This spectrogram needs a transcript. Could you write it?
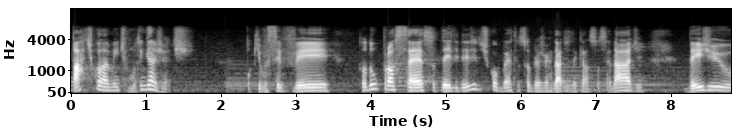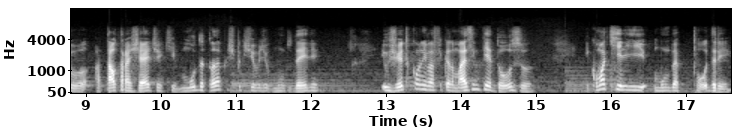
particularmente muito engajante. Porque você vê todo o processo dele, desde a descoberta sobre as verdades daquela sociedade, desde o, a tal tragédia que muda toda a perspectiva de mundo dele, e o jeito como ele vai ficando mais impiedoso, e como aquele mundo é podre,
